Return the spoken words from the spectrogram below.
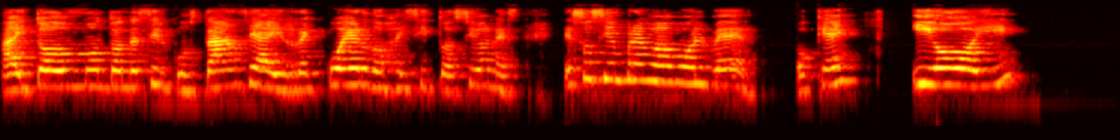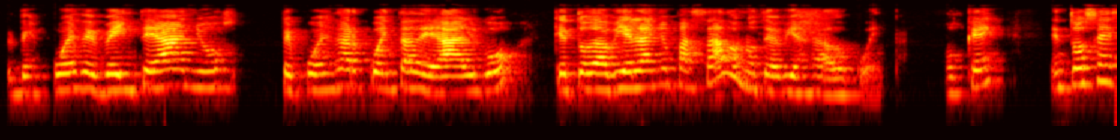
hay todo un montón de circunstancias, hay recuerdos, hay situaciones. Eso siempre va a volver, ¿ok? Y hoy, después de 20 años, te puedes dar cuenta de algo que todavía el año pasado no te habías dado cuenta, ¿ok? Entonces,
